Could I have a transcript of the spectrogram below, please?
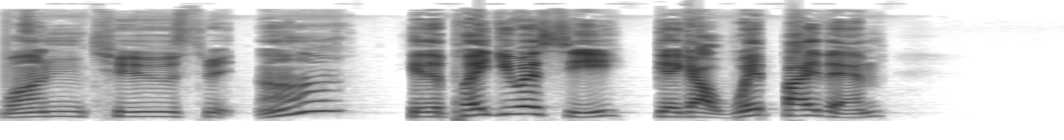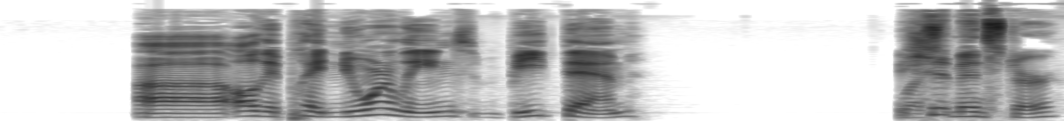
One, two, three. Uh, okay, they played USC. They got whipped by them. Uh, oh, they played New Orleans, beat them. They should- Westminster.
